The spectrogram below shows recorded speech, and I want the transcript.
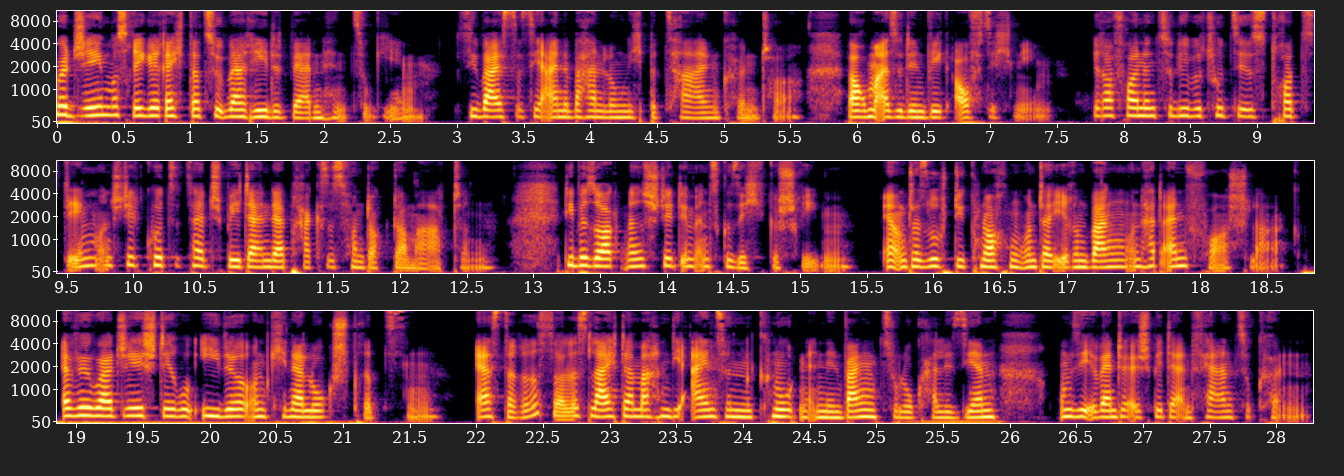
Roger muss regelrecht dazu überredet werden, hinzugehen. Sie weiß, dass sie eine Behandlung nicht bezahlen könnte. Warum also den Weg auf sich nehmen? Ihrer Freundin zuliebe tut sie es trotzdem und steht kurze Zeit später in der Praxis von Dr. Martin. Die Besorgnis steht ihm ins Gesicht geschrieben. Er untersucht die Knochen unter ihren Wangen und hat einen Vorschlag. Er will Roger Steroide und Kinalog spritzen. Ersteres soll es leichter machen, die einzelnen Knoten in den Wangen zu lokalisieren, um sie eventuell später entfernen zu können.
